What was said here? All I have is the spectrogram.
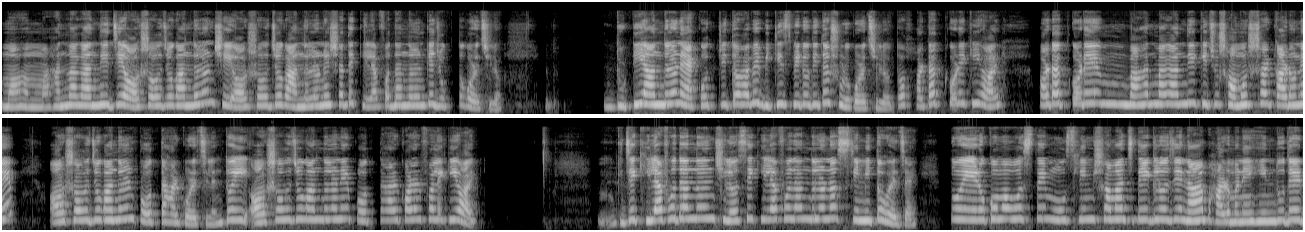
মহা- মহাত্মা গান্ধীর যে অসহযোগ আন্দোলন, সেই অসহযোগ আন্দোলনের সাথে খিলাফত আন্দোলনকে যুক্ত করেছিল। দুটি আন্দোলন একত্রিতভাবে ব্রিটিশ বিরোধিতা শুরু করেছিল। তো হঠাৎ করে কি হয়? হঠাৎ করে মহাত্মা গান্ধীর কিছু সমস্যার কারণে অসহযোগ আন্দোলন প্রত্যাহার করেছিলেন। তো এই অসহযোগ আন্দোলনের প্রত্যাহার করার ফলে কি হয়? যে খিলাফত আন্দোলন ছিল, সেই খিলাফত আন্দোলনও সীমিত হয়ে যায়। তো এরকম অবস্থায় মুসলিম সমাজ দেখল যে, না, ভার মানে হিন্দুদের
